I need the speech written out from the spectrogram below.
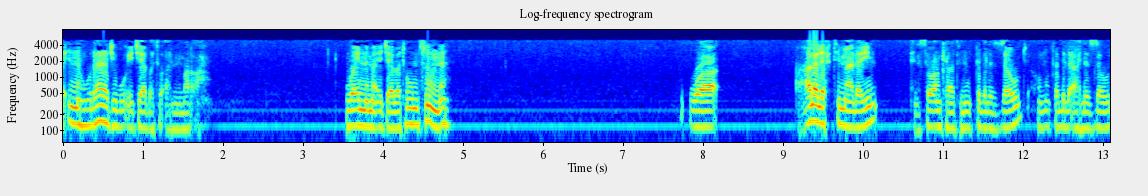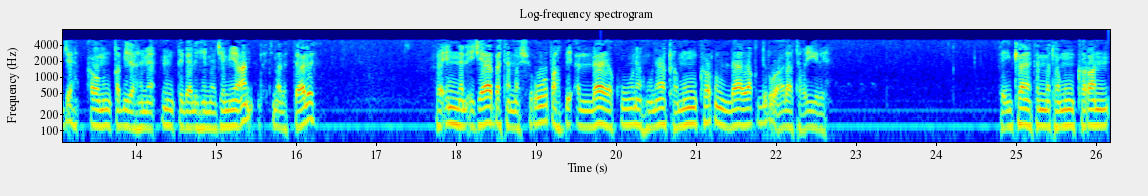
فإنه لا يجب إجابة أهل المرأة وإنما إجابتهم سنة. وعلى الاحتمالين يعني سواء كانت من قبل الزوج أو من قبل أهل الزوجة أو من قبلهما من قبلهما جميعا الاحتمال الثالث فإن الإجابة مشروطة بأن لا يكون هناك منكر لا يقدر على تغييره. فإن كان ثمة منكرا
